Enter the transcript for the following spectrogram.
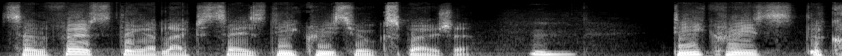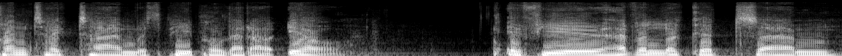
So the first thing I'd like to say is decrease your exposure. Decrease the contact time with people that are ill. If you have a look at um,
